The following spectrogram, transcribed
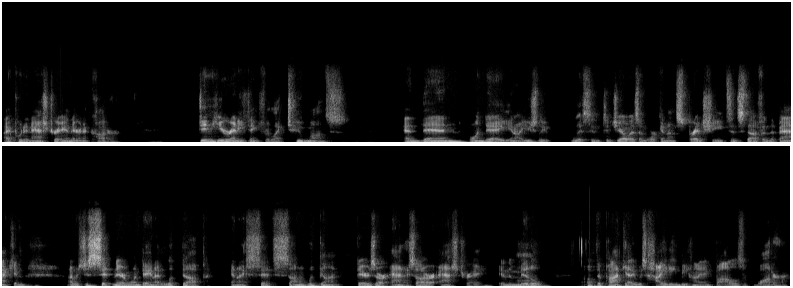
I put an ashtray in there and a cutter. Didn't hear anything for like two months and then one day, you know, I usually listen to Joe as I'm working on spreadsheets and stuff in the back. And I was just sitting there one day and I looked up and I said, son of a gun, there's our, I saw our ashtray in the middle of the podcast. It was hiding behind bottles of water.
